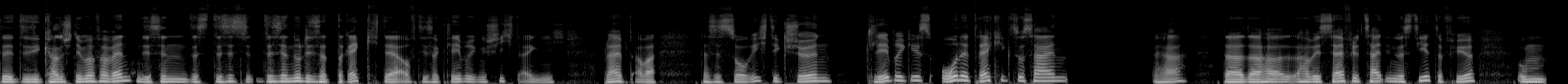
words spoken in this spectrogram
Die, die, die kannst du nicht mehr verwenden. Die sind, das, das, ist, das ist ja nur dieser Dreck, der auf dieser klebrigen Schicht eigentlich bleibt. Aber dass es so richtig schön klebrig ist, ohne dreckig zu sein, ja, da, da ha- habe ich sehr viel Zeit investiert dafür, um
